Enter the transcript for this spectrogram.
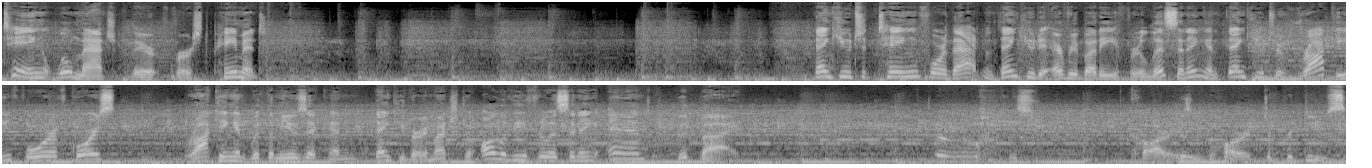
Ting will match their first payment. Thank you to Ting for that, and thank you to everybody for listening, and thank you to Rocky for, of course, rocking it with the music, and thank you very much to all of you for listening, and goodbye. Oh, this car is hard to produce.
